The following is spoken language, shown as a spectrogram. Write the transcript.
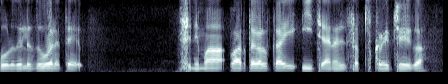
കൂടുതൽ ഇതുപോലത്തെ സിനിമാ വാർത്തകൾക്കായി ഈ ചാനൽ സബ്സ്ക്രൈബ് ചെയ്യുക.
